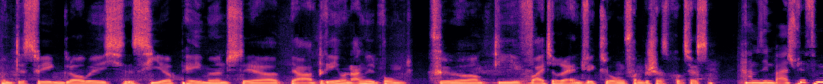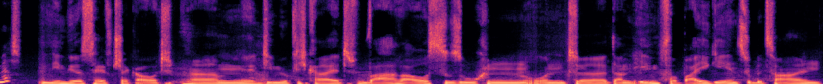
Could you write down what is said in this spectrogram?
und deswegen glaube ich, ist hier Payment der ja, Dreh- und Angelpunkt für die weitere Entwicklung von Geschäftsprozessen. Haben Sie ein Beispiel für mich? Nehmen wir Self-Checkout. Ähm, die Möglichkeit, Ware auszusuchen und äh, dann im Vorbeigehen zu bezahlen,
